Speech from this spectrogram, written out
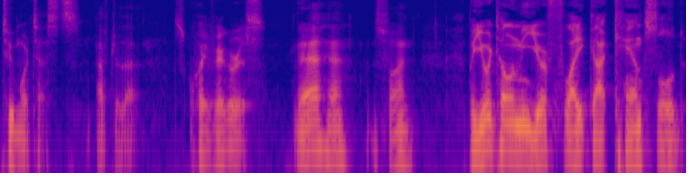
two more tests after that. It's quite vigorous. Yeah, yeah, it's fun. But you were telling me your flight got canceled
